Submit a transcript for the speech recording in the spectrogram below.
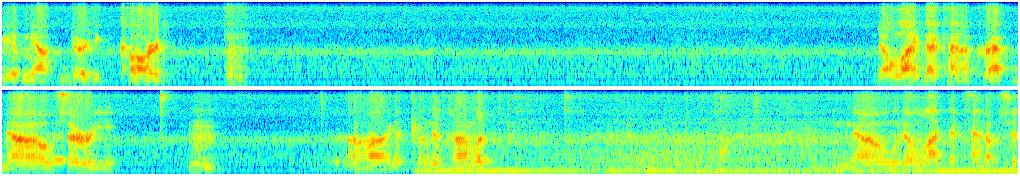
Give me a dirty card. Don't like that kind of crap. No, sorry. Hmm. Uh, I got plenty of time left. No, don't like that kind of shit.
